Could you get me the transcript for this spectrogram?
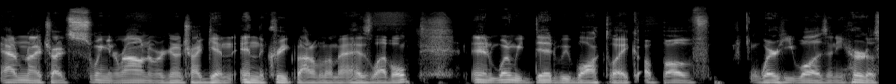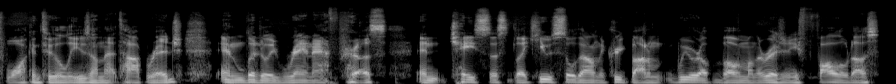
Adam and I tried swinging around and we are gonna try getting in the creek bottom of him at his level. And when we did, we walked like above where he was, and he heard us walking through the leaves on that top ridge, and literally ran after us and chased us like he was still down the creek bottom. We were up above him on the ridge and he followed us.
